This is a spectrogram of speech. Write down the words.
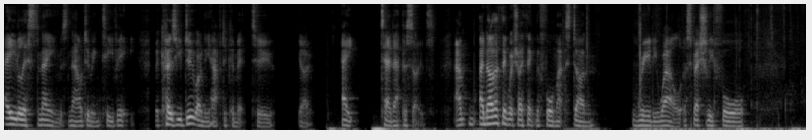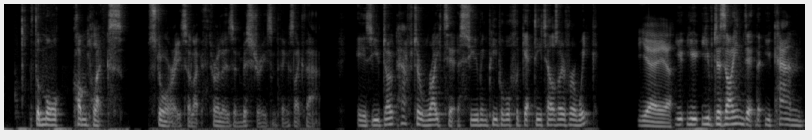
A-list names now doing TV because you do only have to commit to, you know, eight, ten episodes. And another thing which I think the format's done really well, especially for the more complex story, so like thrillers and mysteries and things like that, is you don't have to write it assuming people will forget details over a week. Yeah, yeah. You you you've designed it that you can.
